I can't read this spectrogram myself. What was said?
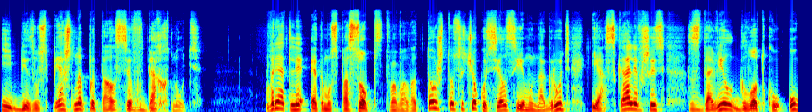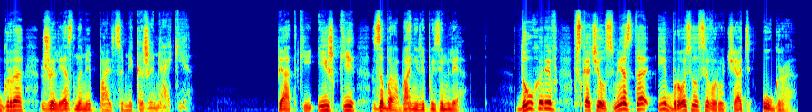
и безуспешно пытался вдохнуть. Вряд ли этому способствовало то, что сычок уселся ему на грудь и, оскалившись, сдавил глотку угра железными пальцами кожемяки. Пятки Ишки забарабанили по земле. Духарев вскочил с места и бросился выручать угра.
